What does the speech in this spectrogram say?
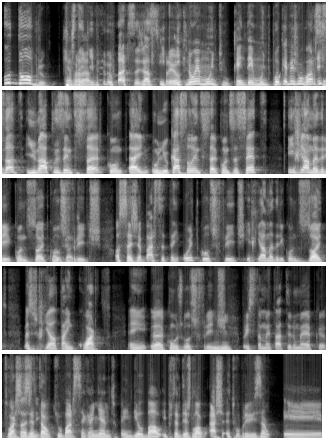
O dobro que É esta verdade. equipa do Barça já E, sofreu. e que não é muito. Quem tem muito pouco é mesmo o Barça. Exato. E o Nápoles em terceiro, com, ei, o Newcastle em terceiro com 17 e Real Madrid com 18 golos 18. feridos. Ou seja, Barça tem 8 golos feridos e Real Madrid com 18. Mas o Real está em quarto. Em, eh, com os golos sofridos. Uhum. Por isso também está a ter uma época Tu achas fantástica. então que o Barça ganhando em Bilbao, e portanto, desde logo, acha, a tua previsão é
